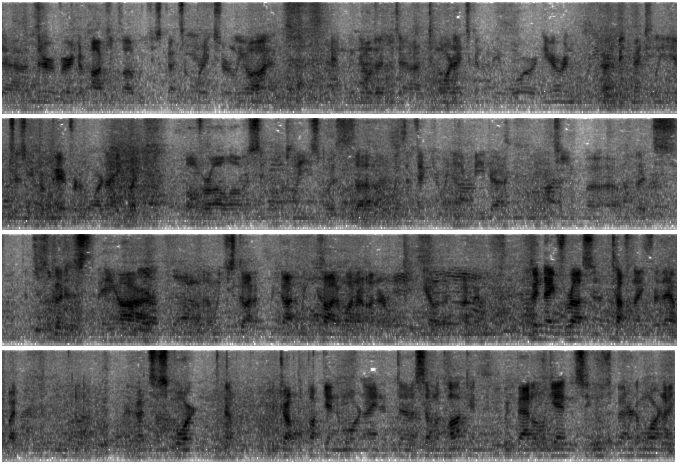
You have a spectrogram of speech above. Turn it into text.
Uh, they're a very good hockey club. We just got some breaks early on, and, and we know that uh, tomorrow night's going to be a war in here, and we've got to be mentally and physically prepared for tomorrow night. But obviously, pleased with uh, with the victory. We didn't beat a, a team uh, that's, as good as they are. Uh, we just got we got we caught them on a, on a you know on a good night for us and a tough night for them. But uh, that's a sport. And, uh, we, we drop the puck in tomorrow night at uh, seven o'clock, and we battle again to see who's better tomorrow night.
